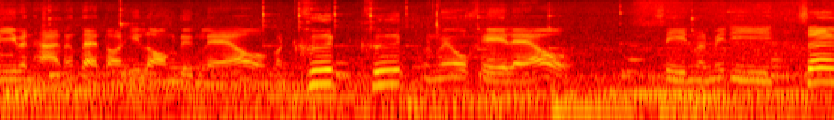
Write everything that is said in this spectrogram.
มีปัญหาตั้งแต่ตอนที่ลองดึงแล้ว มันคืดคืดมันไม่โอเคแล้ว ซีนมันไม่ดี ซึ่ง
